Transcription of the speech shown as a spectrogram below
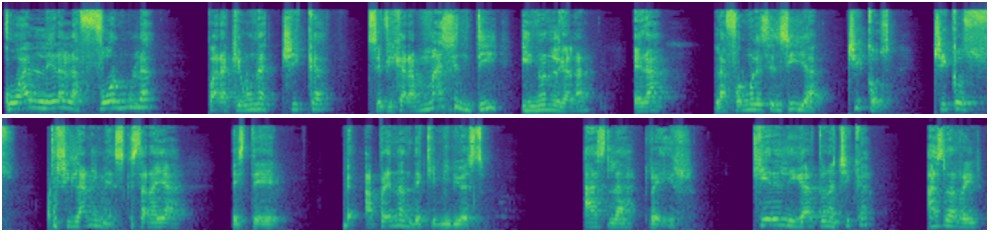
cuál era la fórmula para que una chica se fijara más en ti y no en el galán. Era la fórmula es sencilla. Chicos, chicos pusilánimes que están allá, este, aprendan de quien vivió esto. Hazla reír. ¿Quieres ligarte a una chica? Hazla reír.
